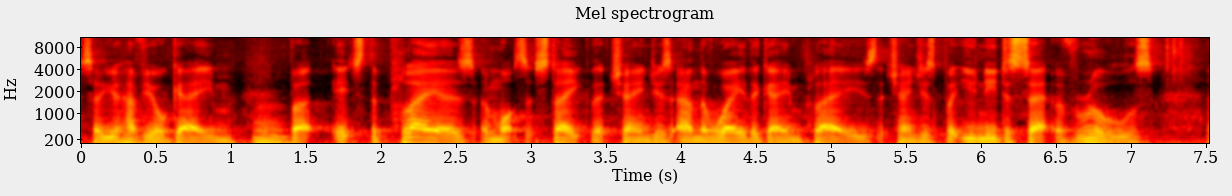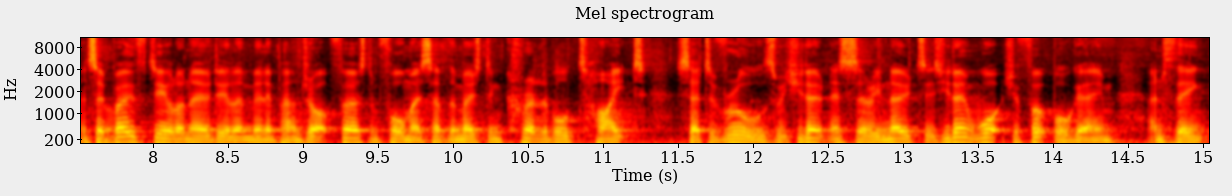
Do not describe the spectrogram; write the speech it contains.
So you have your game, but it's the players and what's at stake that changes, and the way the game plays that changes. But you need a set of rules, and so both Deal or No Deal and Million Pound Drop, first and foremost, have the most incredible tight set of rules, which you don't necessarily notice. You don't watch a football game and think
